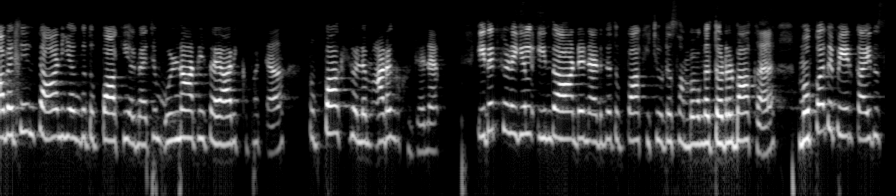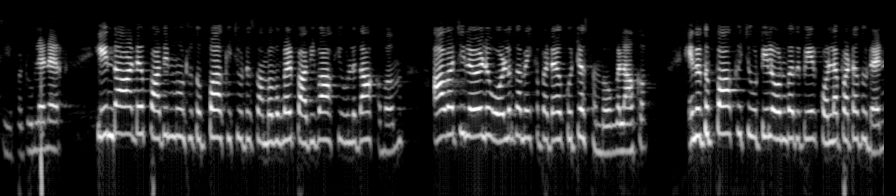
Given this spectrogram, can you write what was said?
அவற்றில் தானியங்கு துப்பாக்கிகள் மற்றும் உள்நாட்டில் தயாரிக்கப்பட்ட துப்பாக்கிகளும் அடங்குகின்றன. இதற்கிடையில் இந்த ஆண்டு நடந்த துப்பாக்கிச்சூட்டு சம்பவங்கள் தொடர்பாக முப்பது பேர் கைது செய்யப்பட்டுள்ளனர். இந்த ஆண்டு பதிமூன்று துப்பாக்கிச்சூடு சம்பவங்கள் பதிவாகியுள்ளதாகவும் அவற்றில் ஏழு ஒழுங்கமைக்கப்பட்ட குற்ற சம்பவங்களாகும். இந்த துப்பாக்கிச் சூட்டில் ஒன்பது பேர் கொல்லப்பட்டதுடன்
